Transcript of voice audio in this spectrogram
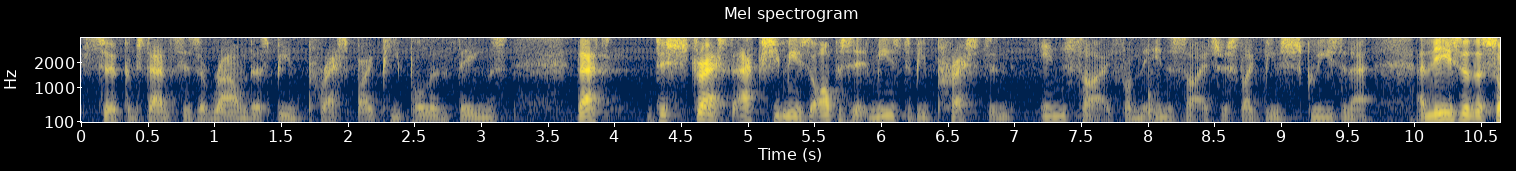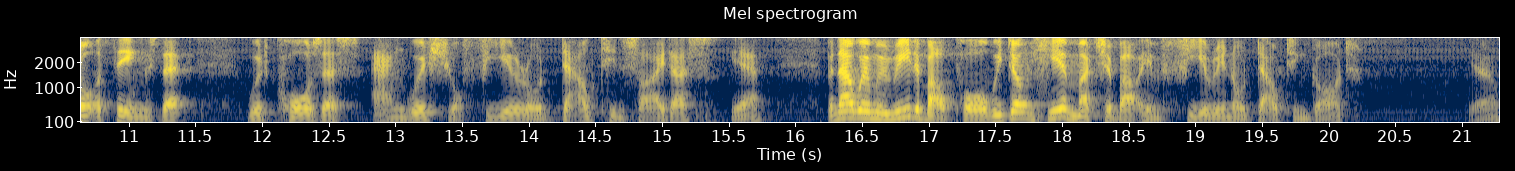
circumstances around us being pressed by people and things, that distressed actually means the opposite. It means to be pressed and inside, from the inside. So it's like being squeezed in that. And these are the sort of things that would cause us anguish or fear or doubt inside us, yeah? But now, when we read about Paul, we don't hear much about him fearing or doubting God. You know?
